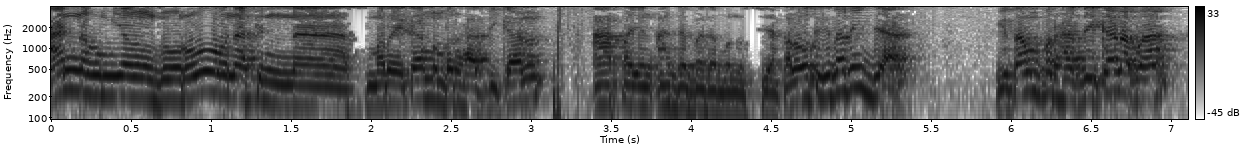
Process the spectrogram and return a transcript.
Annahum yanzuruna nas. Mereka memperhatikan apa yang ada pada manusia. Kalau kita tidak, kita memperhatikan apa?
